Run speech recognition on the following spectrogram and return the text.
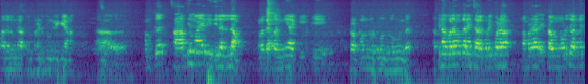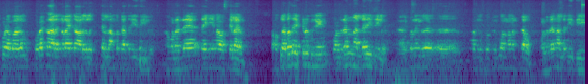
പകലും രാത്രി പണിയെടുത്തുകൊണ്ടിരിക്കുകയാണ് നമുക്ക് സാധ്യമായ രീതിയിലെല്ലാം വളരെ ഭംഗിയാക്കി ഈ പ്രവർത്തനം മുന്നോട്ട് കൊണ്ടുപോകുന്നുണ്ട്. പിന്നെ അതുപോലെ നമുക്കറിയാം ചാലക്കുടി പുഴ നമ്മുടെ ടൗണിനോട് ചേർന്ന് പുഴ ഭാഗം കുറെ കാലങ്ങളായിട്ട് ആളുകൾക്ക് ചെല്ലാൻ പറ്റാത്ത രീതിയിൽ വളരെ ദയനീയ അവസ്ഥയിലായിരുന്നു. അപ്പൊ ക്ലബ് അത് ഏറ്റെടുക്കുകയും വളരെ നല്ല രീതിയിൽ ഇപ്പൊ നിങ്ങൾ മാധ്യമപ്രവർത്തകർക്ക് വന്നാൽ മനസ്സിലാവും. വളരെ നല്ല രീതിയിൽ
